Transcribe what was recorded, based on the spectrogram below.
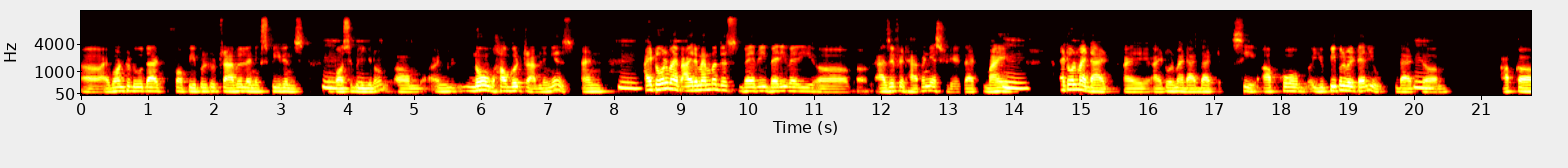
uh, i want to do that for people to travel and experience mm, possibly mm. you know um, and know how good traveling is and mm. i told my i remember this very very very uh, uh, as if it happened yesterday that my i told my dad i i told my dad that see aapko you people will tell you that um, आपका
